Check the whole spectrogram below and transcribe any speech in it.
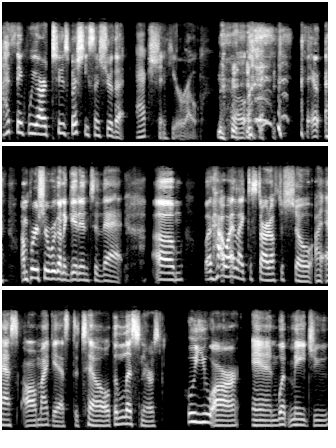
I think we are too, especially since you're the action hero. I'm pretty sure we're going to get into that. Um, but how I like to start off the show, I ask all my guests to tell the listeners who you are and what made you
